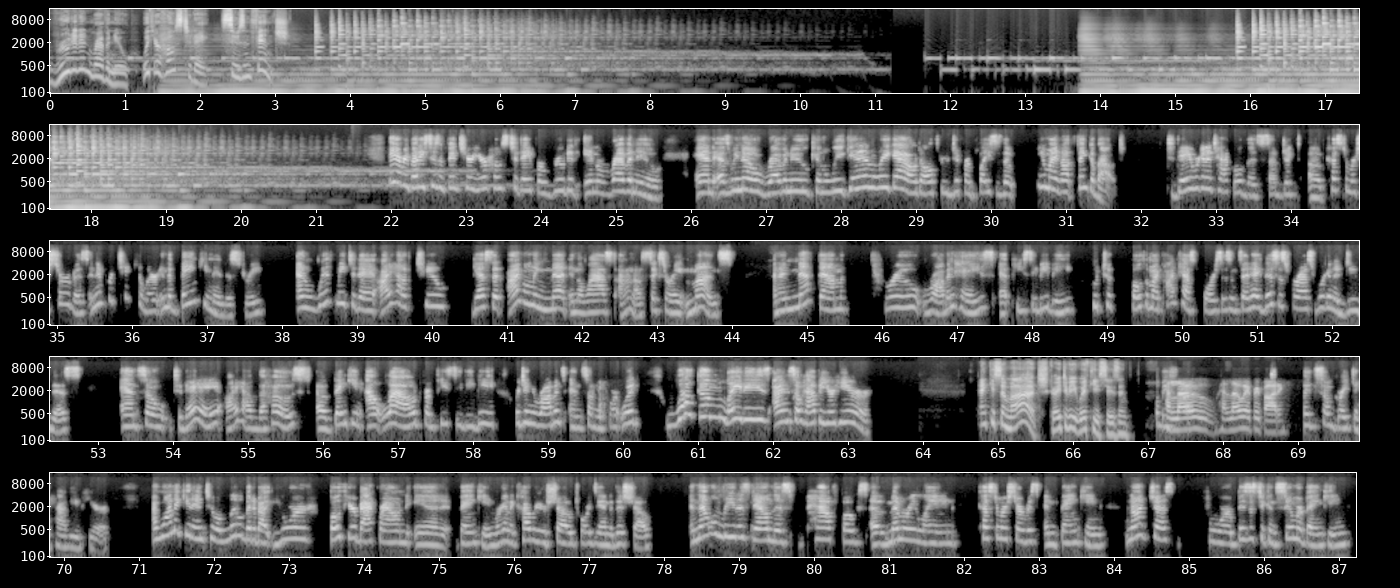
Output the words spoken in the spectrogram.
Rooted in Revenue with your host today, Susan Finch. Hey, everybody, Susan Finch here, your host today for Rooted in Revenue. And as we know, revenue can leak in, leak out all through different places that you might not think about. Today, we're going to tackle the subject of customer service, and in particular, in the banking industry. And with me today, I have two guests that I've only met in the last, I don't know, six or eight months. And I met them through Robin Hayes at PCBB, who took both of my podcast courses and said, Hey, this is for us. We're going to do this. And so today I have the host of Banking Out Loud from PCBB, Virginia Robbins and Sonia Portwood. Welcome, ladies. I'm so happy you're here. Thank you so much. Great to be with you, Susan. Hello. Hello, everybody. It's so great to have you here. I want to get into a little bit about your both your background in banking. We're going to cover your show towards the end of this show. And that will lead us down this path, folks, of memory lane, customer service, and banking, not just for business to consumer banking,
